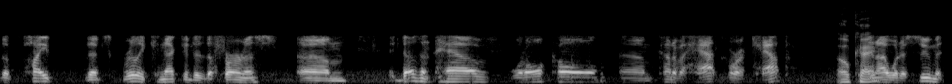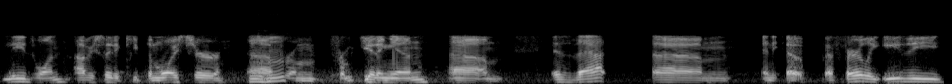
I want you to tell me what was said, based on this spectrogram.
the pipe that's really connected to the furnace. Um, it doesn't have what I'll call um, kind of a hat or a cap. Okay. And I would assume it needs one, obviously, to keep the moisture uh, mm-hmm. from from getting in. Um, is that um, an, a, a, fairly easy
